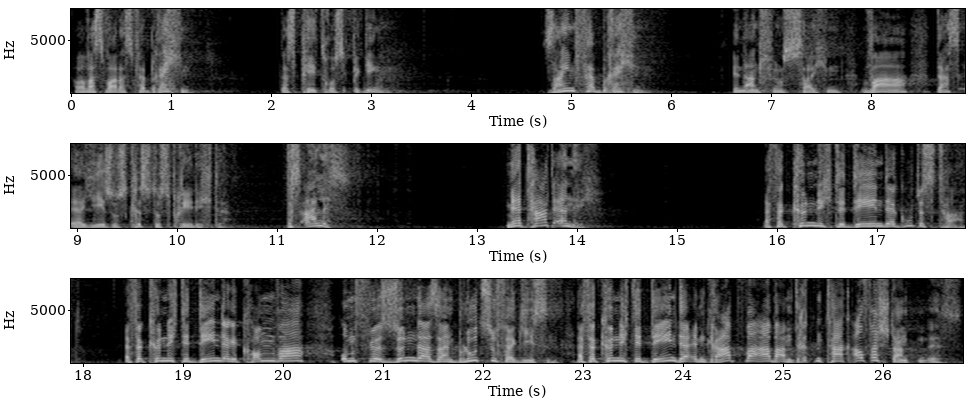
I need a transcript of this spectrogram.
Aber was war das Verbrechen, das Petrus beging? Sein Verbrechen, in Anführungszeichen, war, dass er Jesus Christus predigte. Das alles. Mehr tat er nicht. Er verkündigte den, der Gutes tat. Er verkündigte den, der gekommen war, um für Sünder sein Blut zu vergießen. Er verkündigte den, der im Grab war, aber am dritten Tag auferstanden ist.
